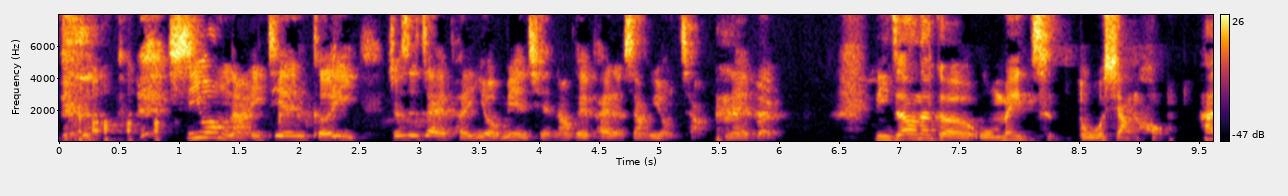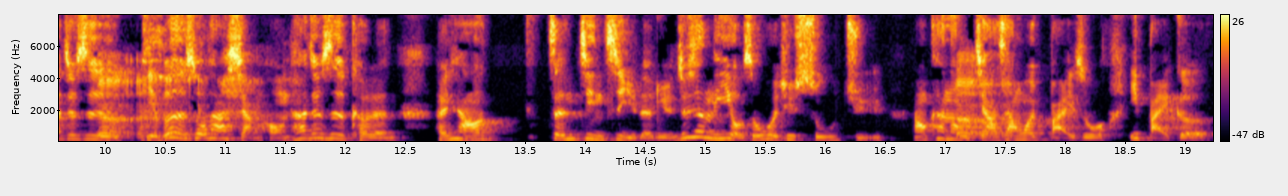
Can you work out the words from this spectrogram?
希望哪一天可以就是在朋友面前，然后可以派得上用场。Never，你知道那个我妹多想红，她就是、嗯也不能说她想红，她就是可能很想要增进自己人缘。就像你有时候会去书局，然后看那种架上会摆说一百个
